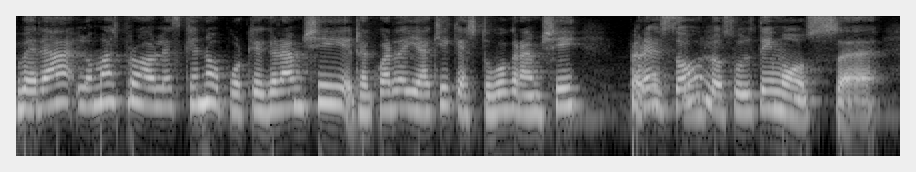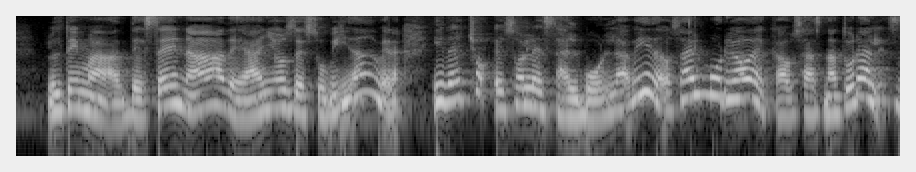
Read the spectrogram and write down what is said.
Verá, lo más probable es que no, porque Gramsci, recuerda Jackie que estuvo Gramsci preso, los últimos, eh, última decena de años de su vida, ¿verdad? Y de hecho eso le salvó la vida, o sea, él murió de causas naturales,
